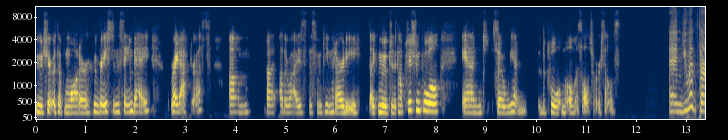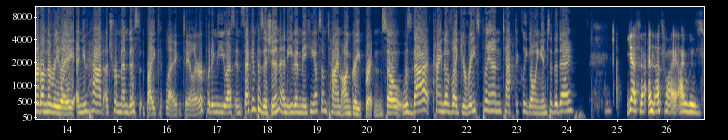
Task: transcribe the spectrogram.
we would share it with open water who raced in the same bay right after us um, but otherwise the swim team had already like moved to the competition pool and so we had the pool almost all to ourselves. And you went third on the relay, and you had a tremendous bike leg, Taylor, putting the U.S. in second position and even making up some time on Great Britain. So, was that kind of like your race plan tactically going into the day? Yes, and that's why I was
